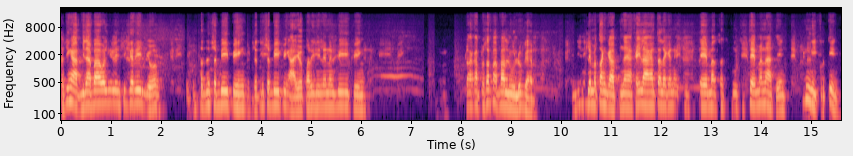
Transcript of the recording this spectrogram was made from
Kasi nga, binabawal nila yung sigarilyo. Punta dun sa vaping. Pagdating sa vaping, ayaw pa rin nila ng vaping. Saan ka sa pabalulugar? Hindi nila matanggap na kailangan talaga ng sistema sa sistema natin yung nicotine.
